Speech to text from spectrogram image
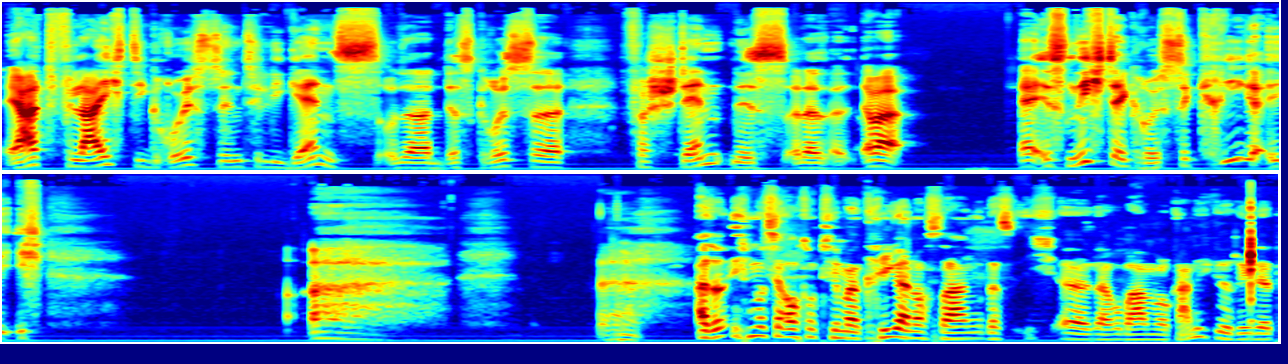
Er hat vielleicht die größte Intelligenz oder das größte Verständnis, oder, aber er ist nicht der größte Krieger. Ich. ich ah, äh, also ich muss ja auch zum Thema Krieger noch sagen, dass ich, äh, darüber haben wir noch gar nicht geredet,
